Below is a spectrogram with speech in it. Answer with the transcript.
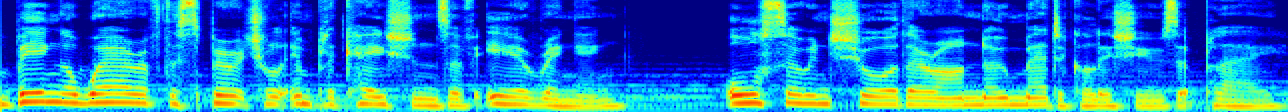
being aware of the spiritual implications of ear ringing, also ensure there are no medical issues at play.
